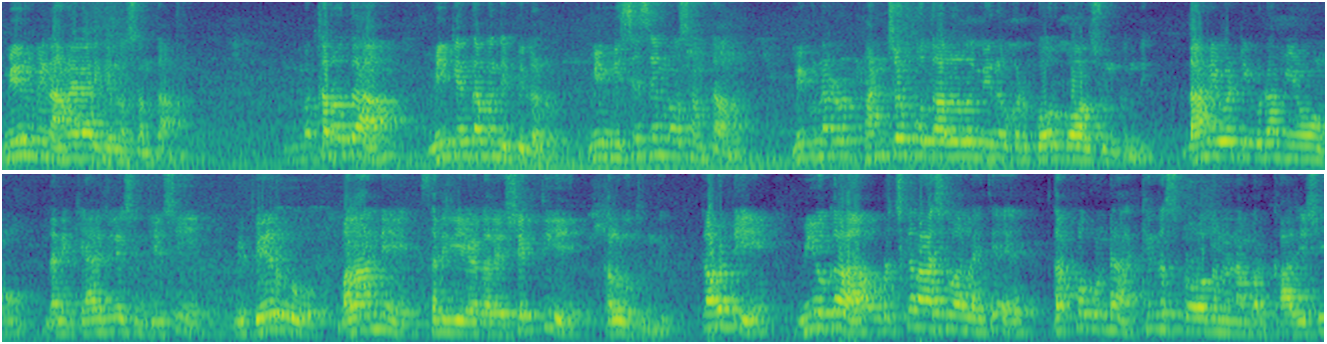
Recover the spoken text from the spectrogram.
మీరు మీ నాన్నగారికి ఎన్నో సంతానం. తర్వాత తర్వాత మీకెంతమంది పిల్లలు? మీ మిస్సెస్ ఎన్నో సంతానం? మీకున్నటువంటి పంచభూతాలలో మీరు ఒకటి కోరుకోవాల్సి ఉంటుంది. దాన్ని బట్టి కూడా మేము దాన్ని క్యాలిక్యులేషన్ చేసి మీ పేరు బలాన్ని సరిచేయగలిగే శక్తి కలుగుతుంది. కాబట్టి మీ యొక్క వృచ్చిక రాశి వాళ్ళైతే తప్పకుండా కింద స్క్రోదన నెంబర్ కాల్ చేసి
